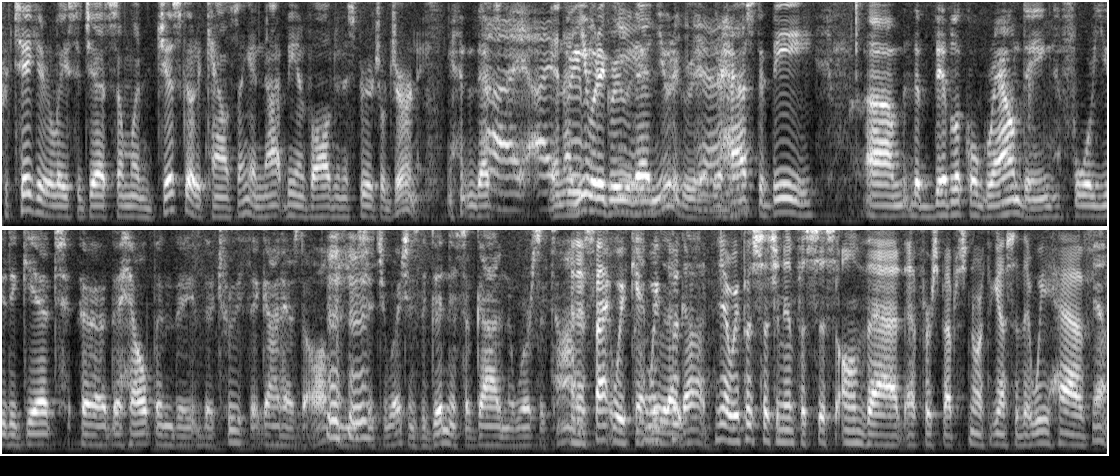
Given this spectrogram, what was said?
particularly suggest someone just go to counseling and not be involved in a spiritual journey. and that's I, I and you would agree you. with that, and you would agree yeah. with that. There has to be um, the biblical grounding for you to get uh, the help and the, the truth that God has to offer mm-hmm. in these mm-hmm. situations, the goodness of God in the worst of times. And in fact, we can't we be without put, God. Yeah, we put such an emphasis on that at First Baptist North Augusta that we have yeah.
